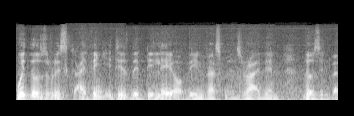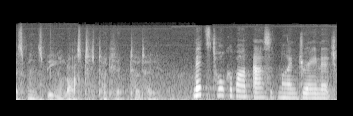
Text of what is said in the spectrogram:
with those risks, I think it is the delay of the investments rather than those investments being lost totally. totally. Let's talk about acid mine drainage.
